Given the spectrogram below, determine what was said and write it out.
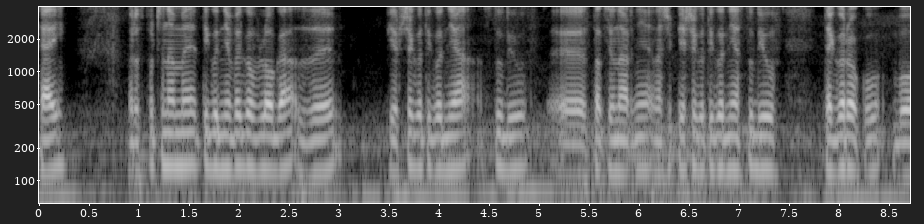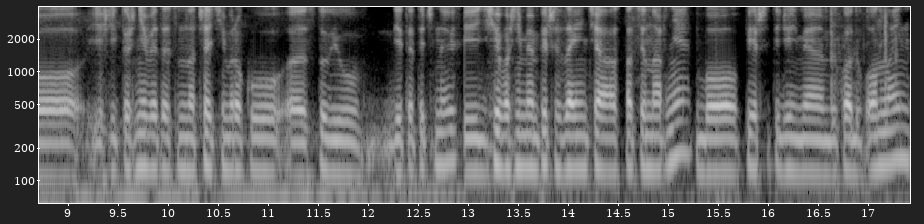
Hej, rozpoczynamy tygodniowego vloga z pierwszego tygodnia studiów e, stacjonarnie, znaczy pierwszego tygodnia studiów tego roku, bo jeśli ktoś nie wie, to jestem na trzecim roku e, studiów dietetycznych i dzisiaj właśnie miałem pierwsze zajęcia stacjonarnie, bo pierwszy tydzień miałem wykładów online,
